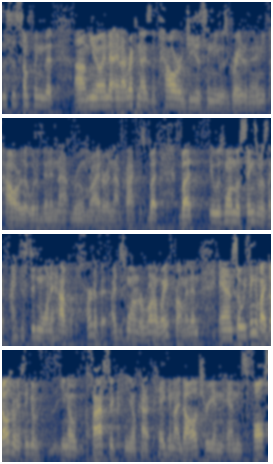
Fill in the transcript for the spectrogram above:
This is something that um, you know, and, and I recognize the power of Jesus in me was greater than any power that would have been in that room, right, or in that practice. But but it was one of those things where it was like I just didn't want to have a part of it. I just wanted to run away from it. And and so we think of idolatry. We think of you know classic you know kind of pagan idolatry and, and these false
